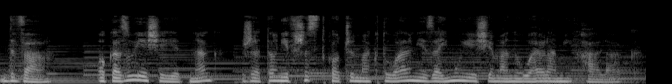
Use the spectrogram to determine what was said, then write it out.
2. Okazuje się jednak, że to nie wszystko czym aktualnie zajmuje się Manuela Michalak.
